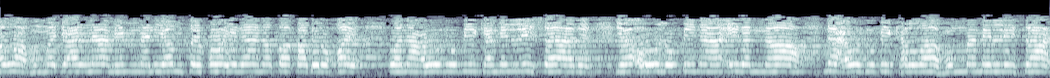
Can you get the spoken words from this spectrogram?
اللهم اجعلنا ممن ينطق إذا نطق بالخير. ونعوذ بك من لسان يؤول بنا إلى النار. نعوذ بك اللهم من لسان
